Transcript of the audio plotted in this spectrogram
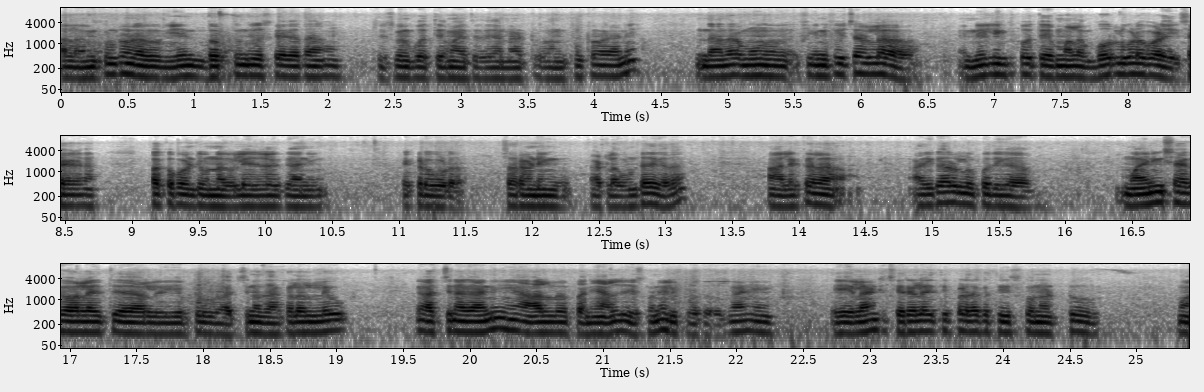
అలా అనుకుంటున్నారు. ఏం దొరుకుతుంది చూసుకే కదా తీసుకొని పోతే ఏమవుతుంది అన్నట్టు అనుకుంటున్నారు కానీ దాని ద్వారా ముందు ఇన్ ఫ్యూచర్లో నీళ్ళు ఇంకిపోతే మళ్ళీ బోర్లు కూడా పడాయి. సైడ్ పక్క పంటి ఉన్న విలేజ్లకు కానీ ఎక్కడ కూడా సరౌండింగ్ అట్లా ఉంటుంది కదా. ఆ లెక్కల అధికారులు కొద్దిగా మైనింగ్ శాఖ వాళ్ళు అయితే వాళ్ళు ఎప్పుడు వచ్చిన దాఖలాలు లేవు. ఇక వచ్చినా కానీ వాళ్ళు పని వాళ్ళు చేసుకొని వెళ్ళిపోతారు. కానీ ఎలాంటి చర్యలు అయితే ఇప్పటిదాకా తీసుకున్నట్టు మా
